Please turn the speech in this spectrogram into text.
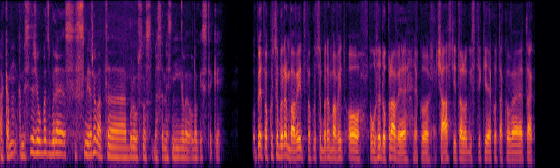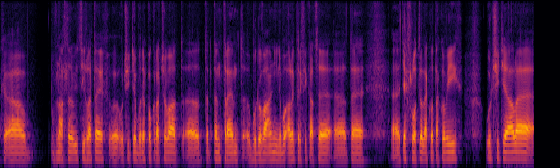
A kam, kam myslíte, že vůbec bude směřovat eh, budoucnost bezemisní logistiky? Opět, pokud se budeme bavit, pokud se budeme bavit o pouze dopravě jako části té logistiky jako takové, tak eh, v následujících letech eh, určitě bude pokračovat ten, trend budování nebo elektrifikace té, těch flotil jako takových. Určitě ale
